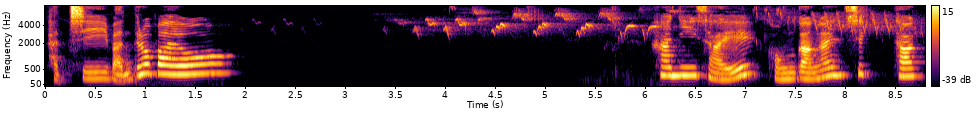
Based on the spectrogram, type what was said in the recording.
같이 만들어 봐요. 한의사의 건강한 식탁.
